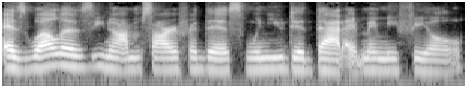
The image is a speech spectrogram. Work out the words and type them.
as well as, you know, I'm sorry for this. When you did that, it made me feel,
